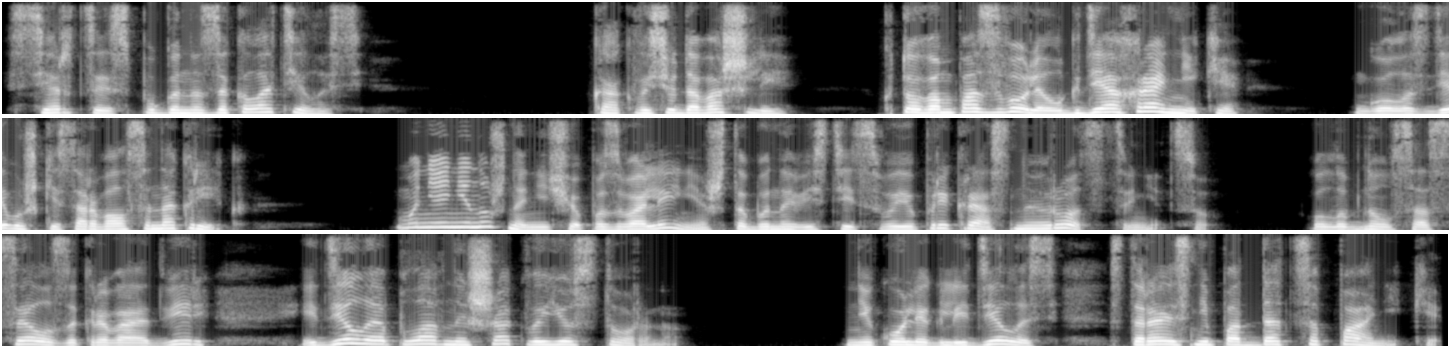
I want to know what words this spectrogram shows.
Сердце испуганно заколотилось. «Как вы сюда вошли? Кто вам позволил? Где охранники?» Голос девушки сорвался на крик. «Мне не нужно ничего позволения, чтобы навестить свою прекрасную родственницу», улыбнулся Сел, закрывая дверь и делая плавный шаг в ее сторону. Николя гляделась, стараясь не поддаться панике.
